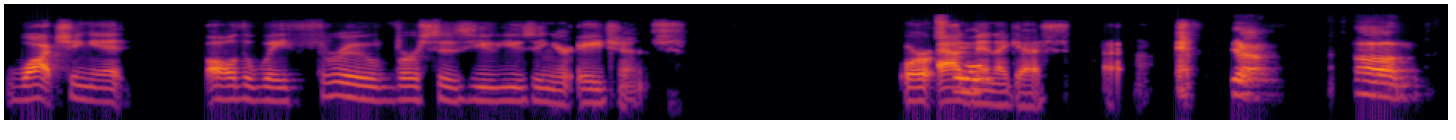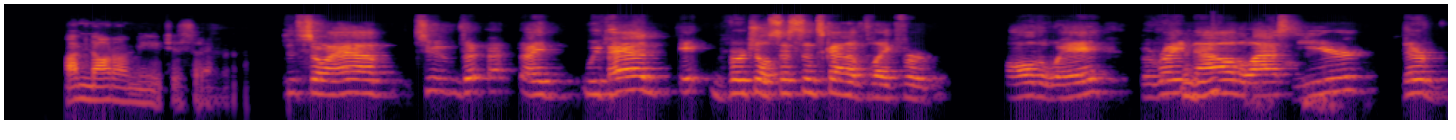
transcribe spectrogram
watching it all the way through versus you using your agents or so, admin, I guess. Yeah. Um, I'm not on mute, just so. So I have two. I we've had virtual assistants kind of like for all the way, but right mm-hmm. now the last year they're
